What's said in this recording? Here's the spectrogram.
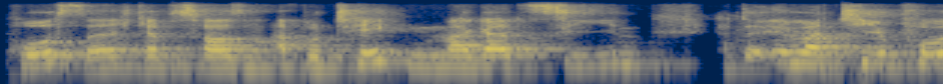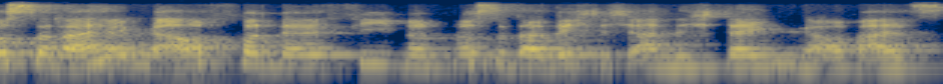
Poster. Ich glaube, das war aus einem Apothekenmagazin. Ich hatte immer Tierposter da hängen, auch von Delfinen und musste da richtig an dich denken, auch als,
